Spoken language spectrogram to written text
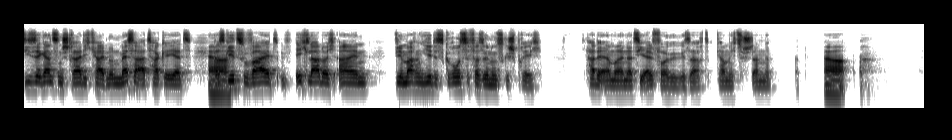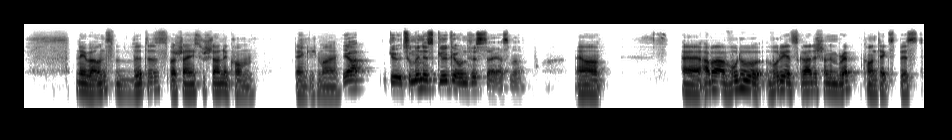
diese ganzen Streitigkeiten und Messerattacke jetzt, ja. das geht zu weit. Ich lade euch ein, wir machen hier das große Versöhnungsgespräch. Hatte er mal in der TL-Folge gesagt, kam nicht zustande. Ja. Nee, bei uns wird es wahrscheinlich zustande kommen, denke ich mal. Ja, Zumindest Göke und Hüster erstmal. Ja. Äh, aber wo du, wo du jetzt gerade schon im Rap-Kontext bist,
